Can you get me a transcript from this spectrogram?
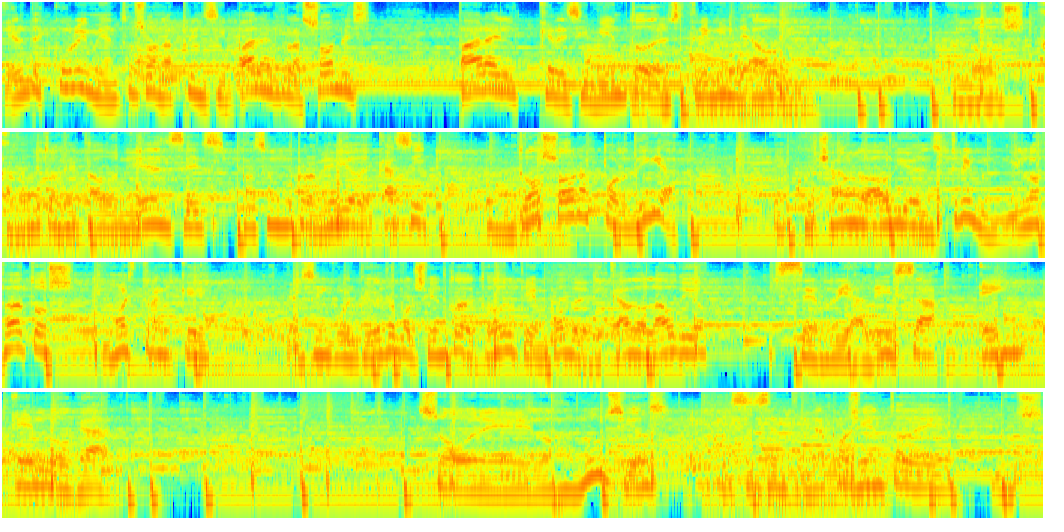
y el descubrimiento son las principales razones para el crecimiento del streaming de audio. Los adultos estadounidenses pasan un promedio de casi dos horas por día escuchando audio en streaming y los datos muestran que el 58% de todo el tiempo dedicado al audio se realiza en el hogar. Sobre los anuncios, el 63% de los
